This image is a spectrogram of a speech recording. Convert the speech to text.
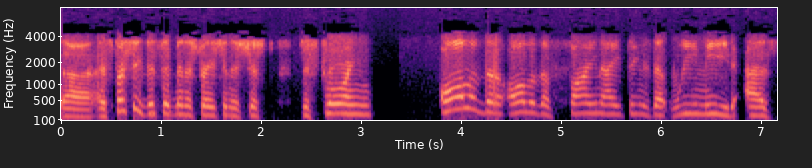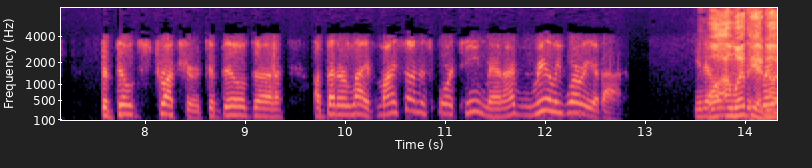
uh, especially this administration is just destroying all of the all of the finite things that we need as to build structure, to build uh, a better life. My son is 14, man. I really worry about him. You know, well, I'm with you. No, uh,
